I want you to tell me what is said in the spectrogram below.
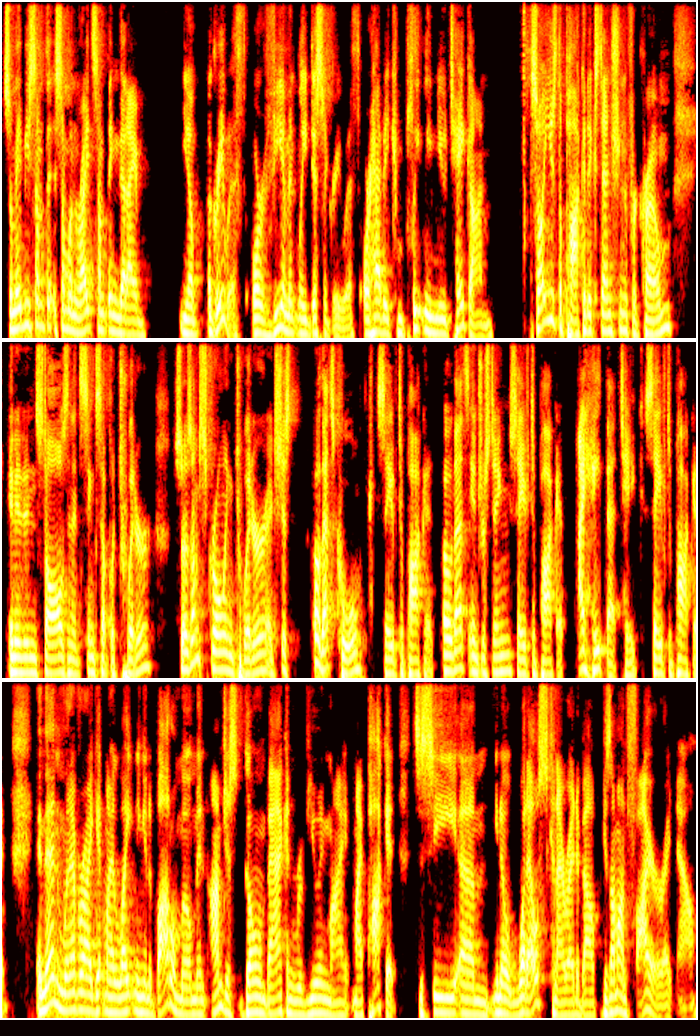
So maybe something, someone writes something that I, you know, agree with or vehemently disagree with or have a completely new take on. So I use the Pocket extension for Chrome and it installs and it syncs up with Twitter. So as I'm scrolling Twitter, it's just Oh, that's cool. Save to pocket. Oh, that's interesting. Save to pocket. I hate that take. Save to pocket. And then whenever I get my lightning in a bottle moment, I'm just going back and reviewing my my pocket to see, um, you know, what else can I write about because I'm on fire right now.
